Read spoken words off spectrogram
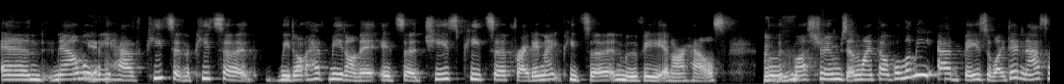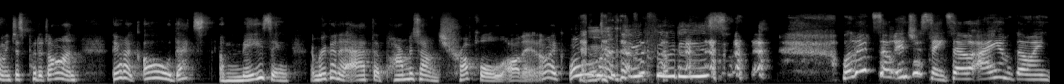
And now oh, when yeah. we have pizza, and the pizza, we don't have meat on it. It's a cheese pizza, Friday night pizza and movie in our house mm-hmm. with mushrooms. And then I thought, well, let me add basil. I didn't ask them, I just put it on. They're like, oh, that's amazing. And we're going to add the Parmesan truffle on it. And I'm like, oh, my foodies. Well, that's so interesting. So I am going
